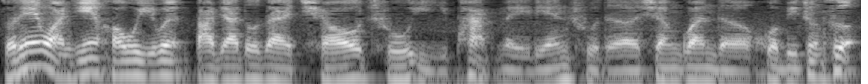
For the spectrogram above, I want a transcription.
昨天晚间，毫无疑问，大家都在翘楚以盼美联储的相关的货币政策。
